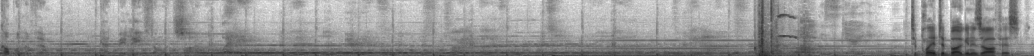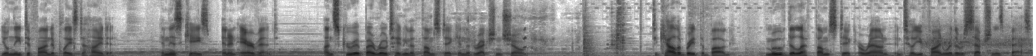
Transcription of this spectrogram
Couple of them. Can't believe someone shot him away. To plant a bug in his office, you'll need to find a place to hide it. In this case, in an air vent. Unscrew it by rotating the thumbstick in the direction shown. To calibrate the bug, move the left thumbstick around until you find where the reception is best.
